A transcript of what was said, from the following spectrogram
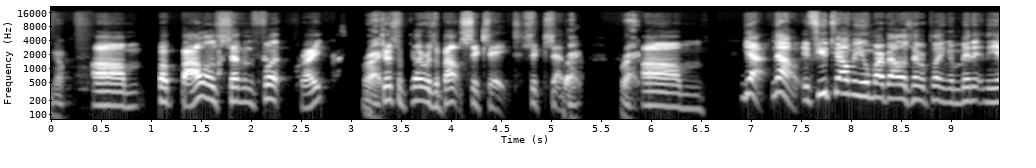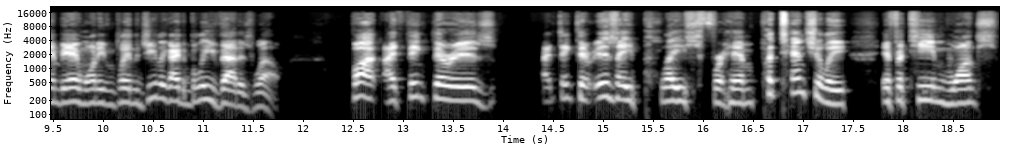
Yep. Um, but Ballo's seven foot, right? Right. Joseph Blair was about six eight, six seven. Right. Right. Um, yeah. Now, if you tell me Oumar Ballo's never playing a minute in the NBA and won't even play in the G League, I'd believe that as well. But I think there is, I think there is a place for him potentially if a team wants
